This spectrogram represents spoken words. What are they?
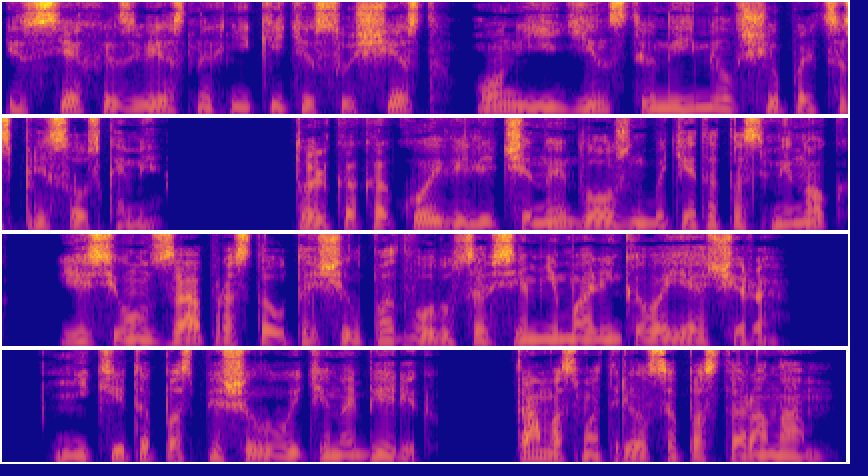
Из всех известных Никите существ он единственный имел щупальца с присосками. Только какой величины должен быть этот осьминог, если он запросто утащил под воду совсем не маленького ящера. Никита поспешил выйти на берег. Там осмотрелся по сторонам.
